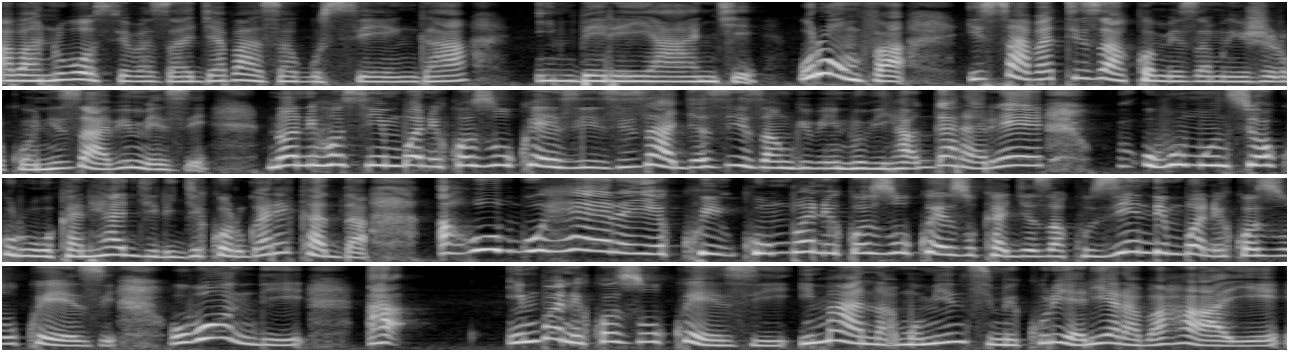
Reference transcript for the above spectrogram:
abantu bose bazajya baza gusenga imbere yanjye. Urumva isabato izakomeza mu ijoro ukuntu izaba imeze. Noneho si imboneko z'ukwezi zizajya ziza ngo ibintu bihagarare. Uba umunsi wo kuruhuka ntihagire igikorwa. Reka da. Ahubwo uhereye ku- mboneko z'ukwezi ukageza ku zindi mboneko z'ukwezi. Ubundi imboneko z'ukwezi imana mu minsi mikuru yari yarabahaye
